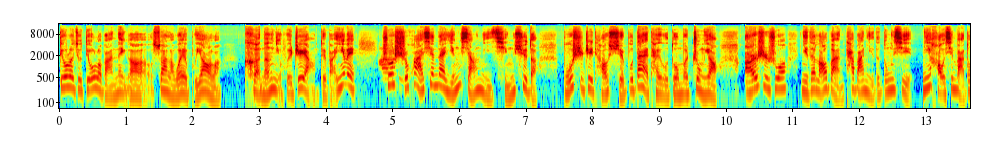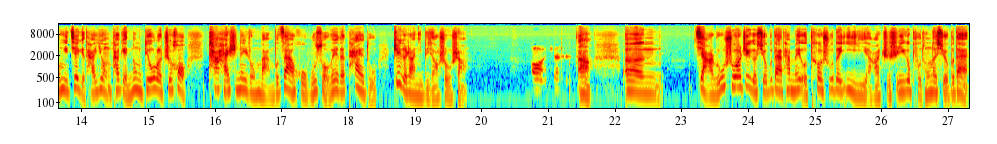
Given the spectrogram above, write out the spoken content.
丢了就丢了吧，那个算了，我也不要了。可能你会这样，对吧？因为说实话，现在影响你情绪的不是这条学步带它有多么重要，而是说你的老板他把你的东西，你好心把东西借给他用，他给弄丢了之后，他还是那种满不在乎、无所谓的态度，这个让你比较受伤哦，确实。啊。嗯，假如说这个学步带它没有特殊的意义啊，只是一个普通的学步带，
